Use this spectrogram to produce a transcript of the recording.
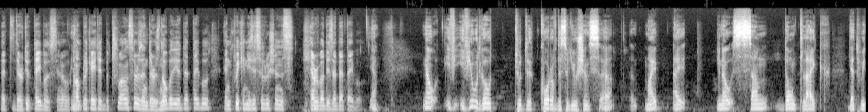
that there are two tables, you know, complicated but true answers, and there is nobody at that table, and quick and easy solutions, everybody's at that table. Yeah. Now, if if you would go to the core of the solutions, uh, my I, you know, some don't like that we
